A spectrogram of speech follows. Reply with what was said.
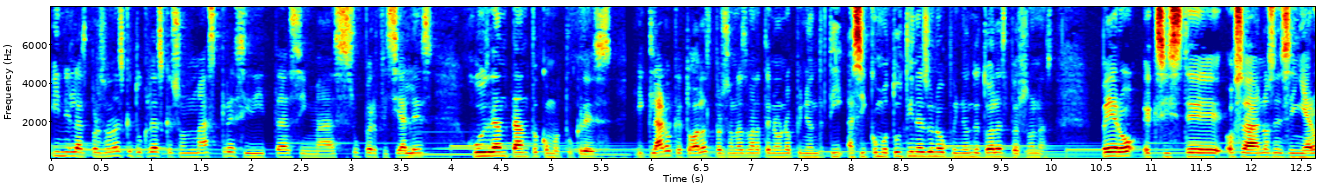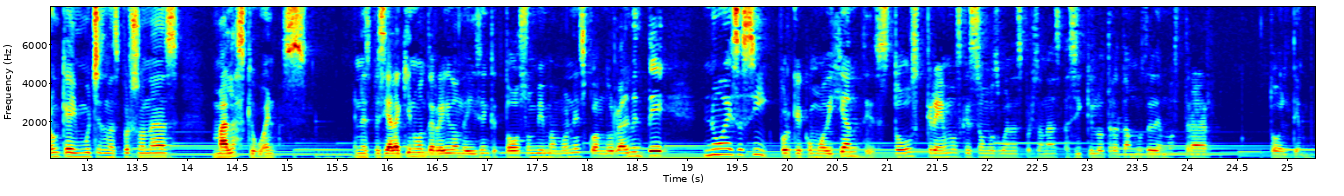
Y ni las personas que tú creas que son más creciditas y más superficiales juzgan tanto como tú crees. Y claro que todas las personas van a tener una opinión de ti, así como tú tienes una opinión de todas las personas. Pero existe, o sea, nos enseñaron que hay muchas más personas malas que buenas. En especial aquí en Monterrey donde dicen que todos son bien mamones cuando realmente no es así, porque como dije antes, todos creemos que somos buenas personas, así que lo tratamos de demostrar todo el tiempo.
